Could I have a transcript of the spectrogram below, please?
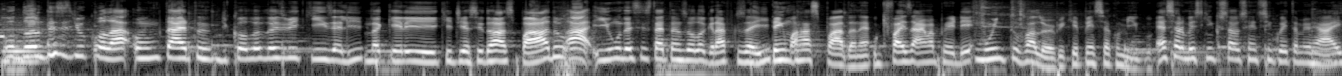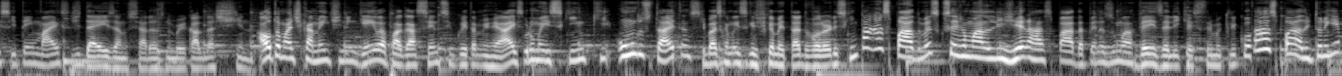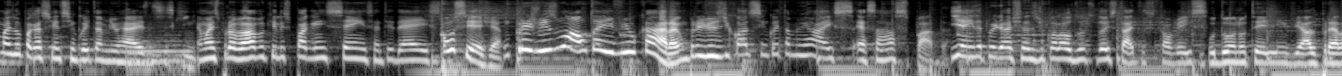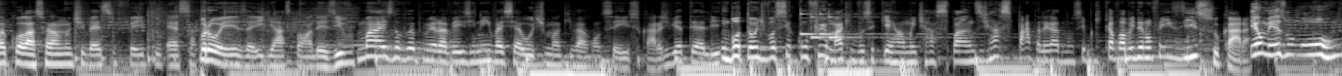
O dono decidiu colar um Titan de coluna 2015 ali, naquele que tinha sido raspado. Ah, e um desses Titans holográficos aí tem uma raspada, né? O que faz a arma perder muito valor, porque pensa comigo. Essa era uma skin que custava 150 mil reais e tem mais de 10 anunciadas no mercado da China. Automaticamente ninguém vai pagar 150 mil reais por uma skin que um dos Titans, que basicamente significa metade do valor da skin, tá raspado. Mesmo que seja uma ligeira raspada, apenas uma vez ali que a streamer clicou, tá raspado. Então ninguém mais vai pagar 150 mil reais nessa skin. É mais provável que eles paguem 100, 110. Ou seja, um prejuízo alto aí, viu, cara? Um prejuízo de quase 50 mil reais essa raspada. E ainda perdeu a chance de colar os outros dois Titans que talvez o dono teria enviado pra ela colar se ela não tivesse feito essa proeza aí de raspar um adesivo. Mas não foi a primeira vez e nem vai ser a última que vai acontecer isso, cara. Devia ter ali um botão de você confirmar que você quer realmente raspar antes de raspar, tá ligado? Não sei porque a Valve ainda não fez isso, cara. Eu mesmo morro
